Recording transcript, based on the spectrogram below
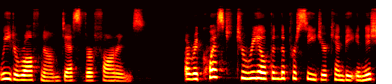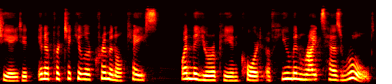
Wiederaufnahme des Verfahrens. A request to reopen the procedure can be initiated in a particular criminal case when the European Court of Human Rights has ruled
